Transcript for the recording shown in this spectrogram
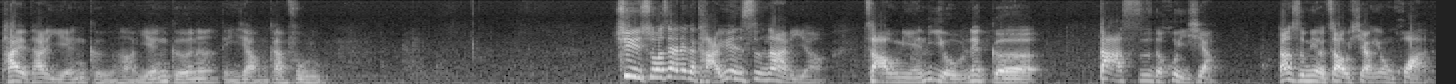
它有它的严格哈，严格呢，等一下我们看附录。据说在那个塔院寺那里啊，早年有那个大师的绘像，当时没有照相，用画的，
